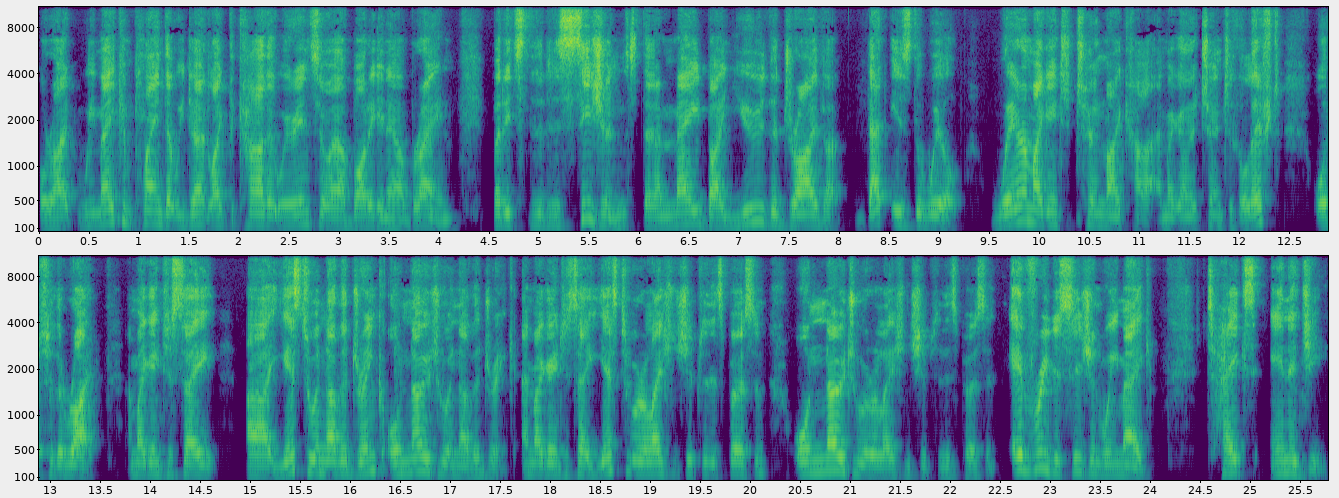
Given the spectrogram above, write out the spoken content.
All right. We may complain that we don't like the car that we're in, so our body and our brain, but it's the decisions that are made by you, the driver. That is the will. Where am I going to turn my car? Am I going to turn to the left or to the right? Am I going to say uh, yes to another drink or no to another drink? Am I going to say yes to a relationship to this person or no to a relationship to this person? Every decision we make takes energy.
